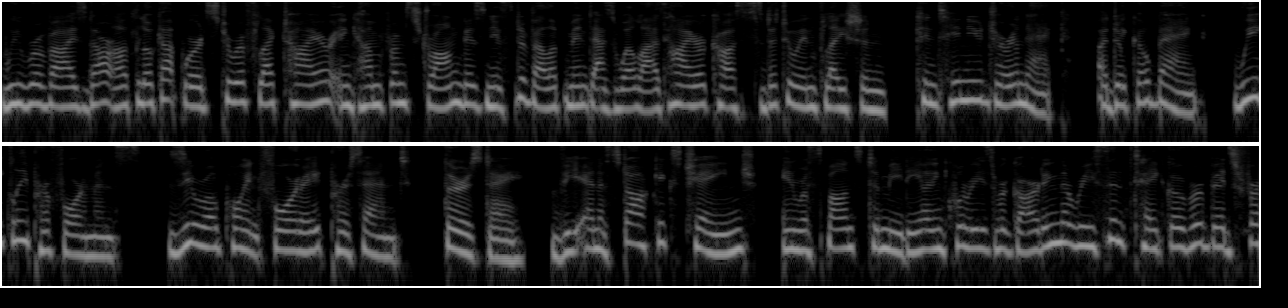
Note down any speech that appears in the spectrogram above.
we revised our outlook upwards to reflect higher income from strong business development as well as higher costs due to inflation, continued Juranek. Addiko Bank, weekly performance, 0.48%, Thursday. Vienna Stock Exchange, in response to media inquiries regarding the recent takeover bids for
